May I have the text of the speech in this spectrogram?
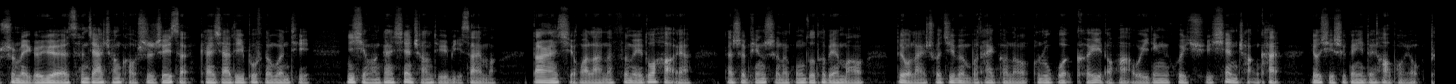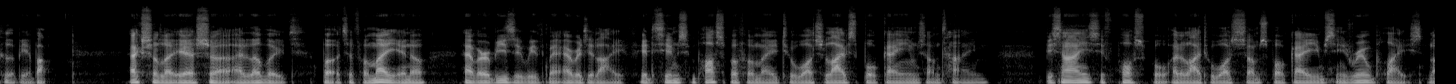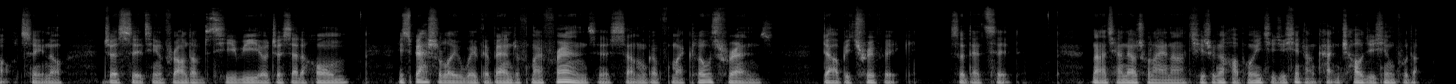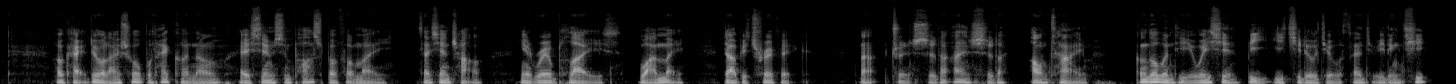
是每个月参加一场考试。Jason，看一下第一部分的问题：你喜欢看现场体育比赛吗？当然喜欢了，那氛围多好呀！但是平时呢，工作特别忙，对我来说基本不太可能。如果可以的话，我一定会去现场看，尤其是跟一堆好朋友，特别棒。Actually, yeah, sure, I love it, but for me, you know, I'm very busy with my everyday life. It seems impossible for me to watch live sport games on time. Besides, if possible, I'd like to watch some sport games in real place, not, you know, just sit in front of the TV or just at home, especially with a bunch of my friends and some of my close friends. That'll be terrific. So that's it. 那强调出来呢，其实跟好朋友一起去现场看，超级幸福的。OK，对我来说不太可能。It seems impossible for me. 在现场，in real place，完美。That'll be terrific. 那准时的、按时的，on time。更多问题，微信 b 一七六九三九一零七。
